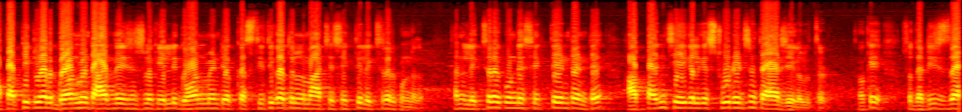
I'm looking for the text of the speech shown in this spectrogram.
ఆ పర్టికులర్ గవర్నమెంట్ ఆర్గనైజేషన్స్లోకి వెళ్ళి గవర్నమెంట్ యొక్క స్థితిగతులను మార్చే శక్తి లెక్చరర్కి ఉండదు. కానీ లెక్చరర్కి ఉండే శక్తి ఏంటంటే ఆ పని చేయగలిగే స్టూడెంట్స్ని తయారు చేయగలుగుతాడు. Okay so that is the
